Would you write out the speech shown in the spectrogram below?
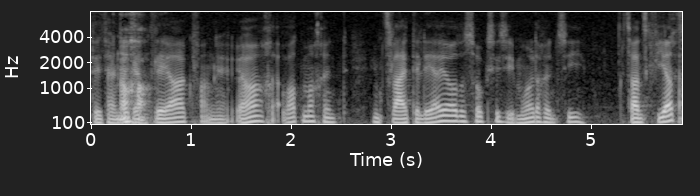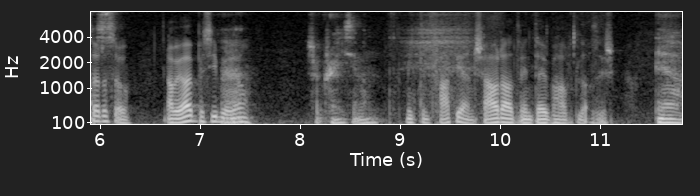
Dort haben wir die Lehre angefangen. Ja, warte mal, könnte im zweiten Lehrjahr oder so gewesen sein. Mal, da könnte es sein. 2014 Krass. oder so. Aber ja, etwa 7 Ja. Jahre. Schon crazy, man. Mit dem Fabian. Shoutout, wenn der überhaupt los ist. Ja,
